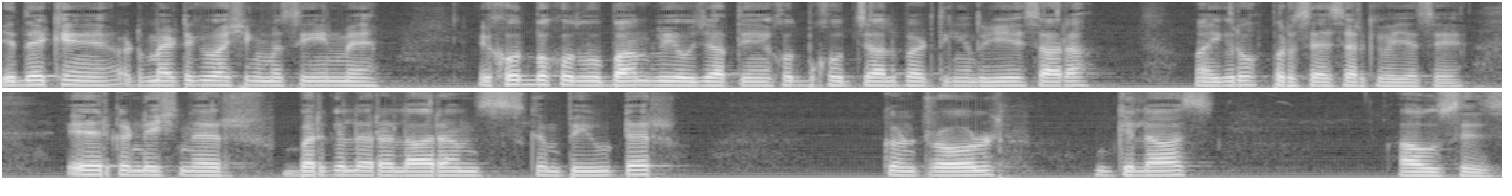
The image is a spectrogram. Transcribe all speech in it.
ये देखें ऑटोमेटिक वाशिंग मशीन में ये खुद ब खुद वो बंद भी हो जाती हैं, खुद ब खुद चल पड़ती हैं। तो ये सारा माइक्रो प्रोसेसर की वजह से। Air conditioner burglar alarms computer controlled glass houses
